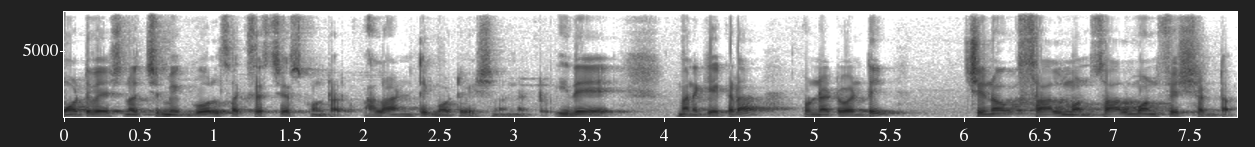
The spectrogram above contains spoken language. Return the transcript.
మోటివేషన్ వచ్చి మీకు గోల్ సక్సెస్ చేసుకుంటారు. అలాంటి మోటివేషన్ అన్నట్టు. ఇదే మనకి ఇక్కడ ఉన్నటువంటి చినోక్ సాల్మోన్ సాల్మోన్ ఫిష్ అంటాం.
